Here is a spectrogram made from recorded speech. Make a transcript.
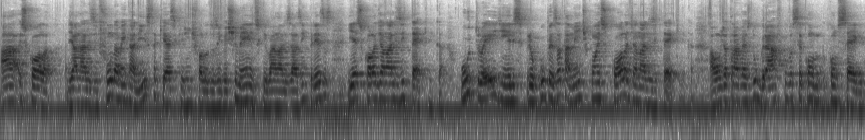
A escola de análise fundamentalista, que é essa que a gente falou dos investimentos, que vai analisar as empresas, e a escola de análise técnica. O trading ele se preocupa exatamente com a escola de análise técnica, onde através do gráfico você con- consegue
